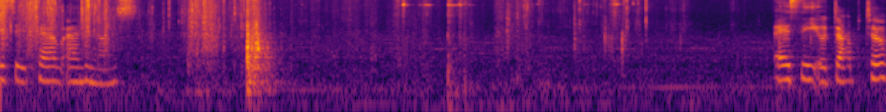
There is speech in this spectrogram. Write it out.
it is 12 antennas. AC adapter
